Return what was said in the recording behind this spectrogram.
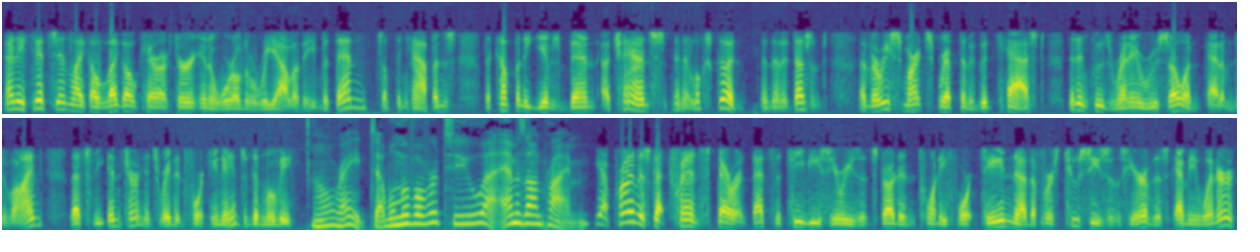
and he fits in like a Lego character in a world of reality. But then something happens. The company gives Ben a chance, and it looks good, and then it doesn't. A very smart script and a good cast that includes Rene Russo and Adam Devine. That's The Intern. It's rated 14A. It's a good movie. All right. Uh, we'll move over to uh, Amazon Prime. Yeah, Prime has got Transparent. That's the TV series that started in 2014. Uh, the first two seasons here of this Emmy winner.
